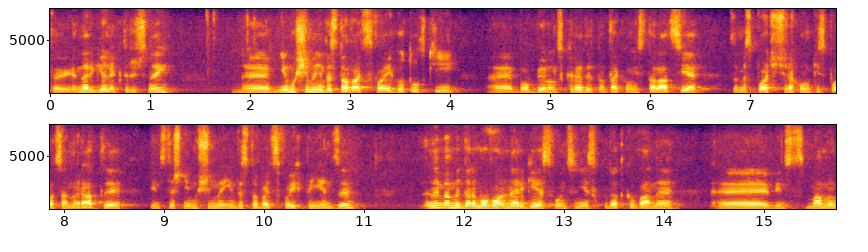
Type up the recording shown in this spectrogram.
tej energii elektrycznej. Nie musimy inwestować swojej gotówki, bo biorąc kredyt na taką instalację, Zamiast płacić rachunki, spłacamy raty, więc też nie musimy inwestować swoich pieniędzy. No i mamy darmową energię, słońce nie jest opodatkowane, więc mamy,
